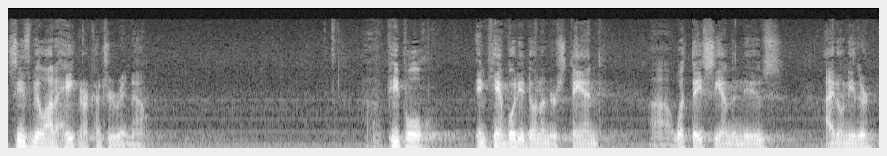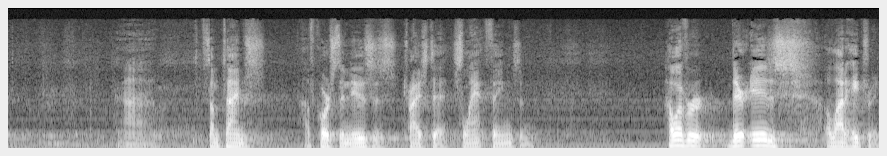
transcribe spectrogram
seems to be a lot of hate in our country right now. Uh, people in Cambodia don't understand uh, what they see on the news. I don't either. Uh, sometimes, of course, the news is, tries to slant things. And however, there is a lot of hatred.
